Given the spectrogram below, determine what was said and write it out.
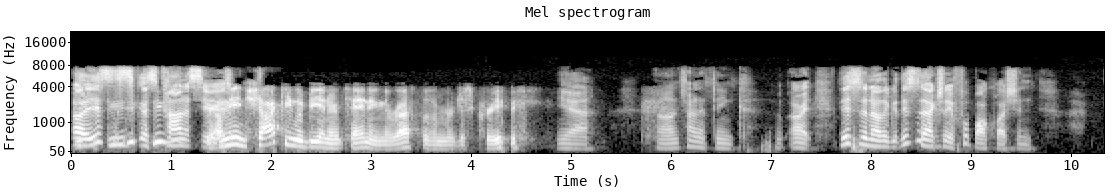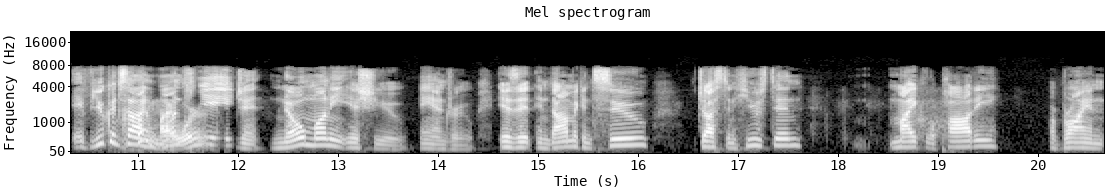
Oh, this is kind of serious. I mean, Shockey would be entertaining. The rest of them are just creepy. Yeah. Uh, I'm trying to think. All right, this is another. good- This is actually a football question. If you could sign Oh, one word. free agent, no money issue, Andrew, is it Ndamukong Suh, Justin Houston, Mike Iupati, or Brian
